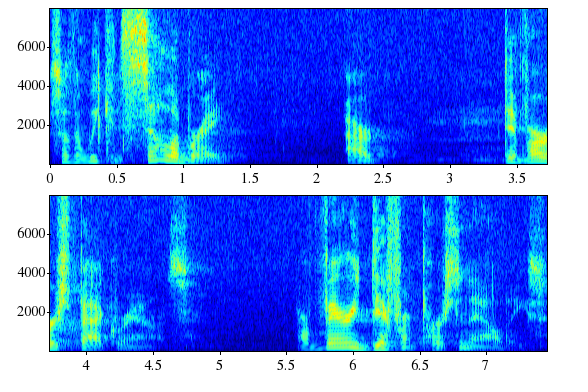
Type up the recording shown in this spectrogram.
so that we can celebrate our diverse backgrounds, our very different personalities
